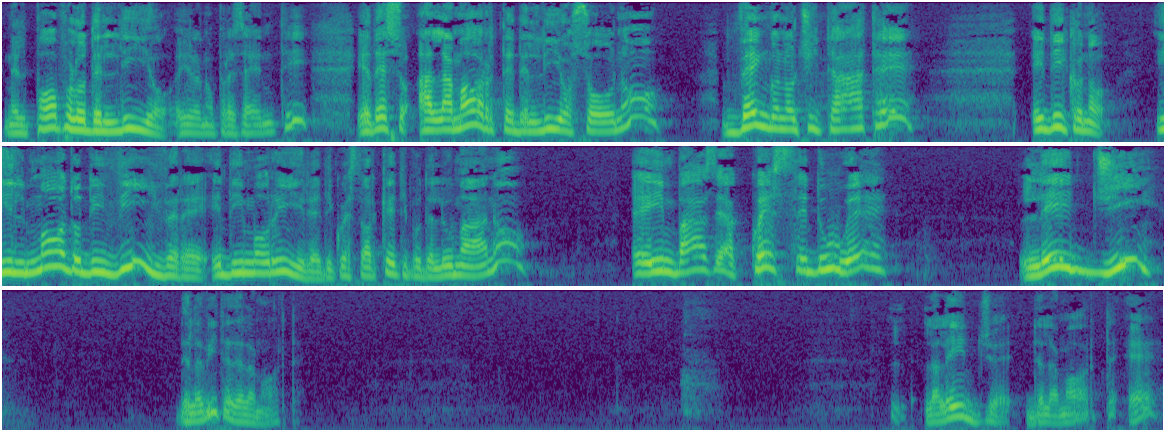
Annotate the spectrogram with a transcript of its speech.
nel popolo dell'Io erano presenti e adesso alla morte dell'Io sono, vengono citate e dicono il modo di vivere e di morire di questo archetipo dell'umano è in base a queste due leggi della vita e della morte. La legge della morte è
